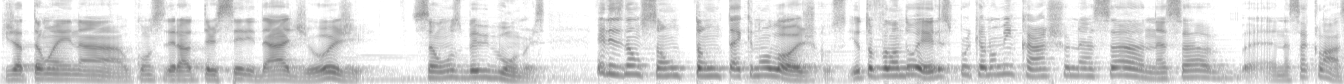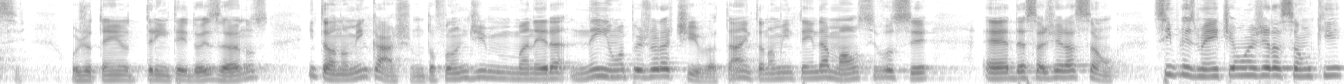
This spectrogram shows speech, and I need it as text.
que já estão aí na considerado terceira idade hoje, são os baby boomers. Eles não são tão tecnológicos. E eu estou falando eles porque eu não me encaixo nessa, nessa, eh, nessa classe. Hoje eu tenho 32 anos, então eu não me encaixo. Não estou falando de maneira nenhuma pejorativa, tá? Então não me entenda mal se você é dessa geração. Simplesmente é uma geração que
